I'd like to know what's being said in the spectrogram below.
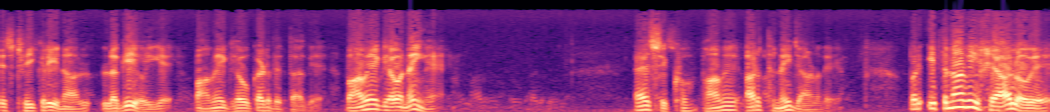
ਇਸ ਠੀਕਰੀ ਨਾਲ ਲੱਗੀ ਹੋਈ ਹੈ ਭਾਵੇਂ ਘਿਓ ਕੱਢ ਦਿੱਤਾ ਗਿਆ, ਭਾਵੇਂ ਘਿਓ ਨਹੀਂ ਹੈ। ਐ ਸਿੱਖੋ, ਭਾਵੇਂ ਅਰਥ ਨਹੀਂ ਜਾਣਦੇ, ਪਰ ਇਤਨਾ ਵੀ ਖਿਆਲ ਹੋਵੇ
